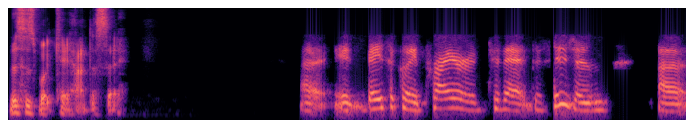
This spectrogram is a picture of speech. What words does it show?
This is what Kay had to say. Uh, it basically prior to that decision, uh,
